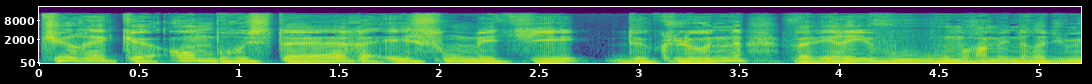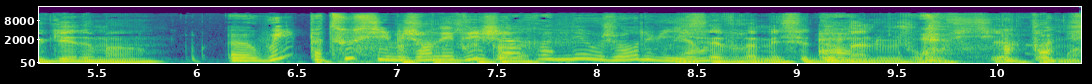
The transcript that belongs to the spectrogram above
Curec-Ambruster et son métier de clown. Valérie, vous, vous me ramènerez du muguet demain Euh, oui, pas de souci, mais j'en ai déjà pas ramené aujourd'hui. Hein. C'est vrai, mais c'est demain le jour officiel pour moi.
